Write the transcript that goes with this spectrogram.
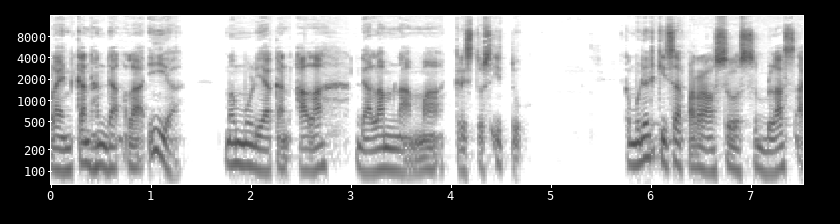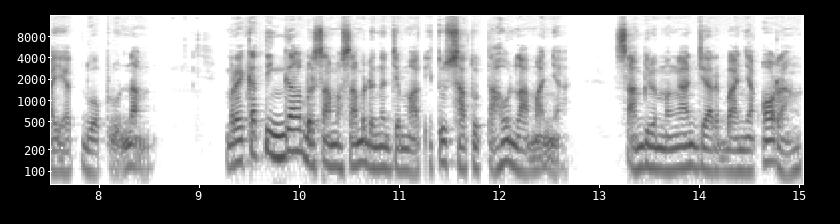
melainkan hendaklah ia memuliakan Allah dalam nama Kristus itu. Kemudian kisah para rasul 11 ayat 26. Mereka tinggal bersama-sama dengan jemaat itu satu tahun lamanya, sambil mengajar banyak orang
